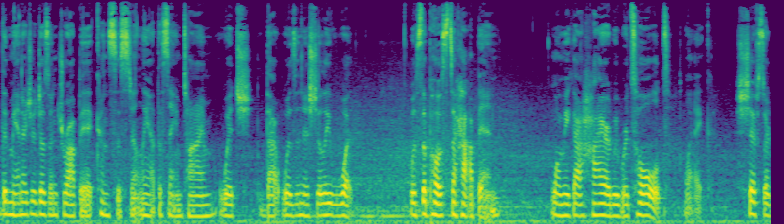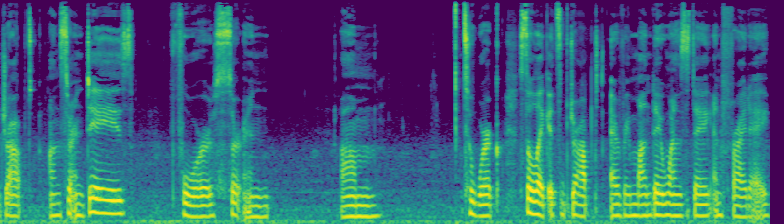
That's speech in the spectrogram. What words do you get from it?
the manager doesn't drop it consistently at the same time, which that was initially what was supposed to happen. When we got hired, we were told like shifts are dropped on certain days for certain um to work. So like it's dropped every Monday, Wednesday, and Friday.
